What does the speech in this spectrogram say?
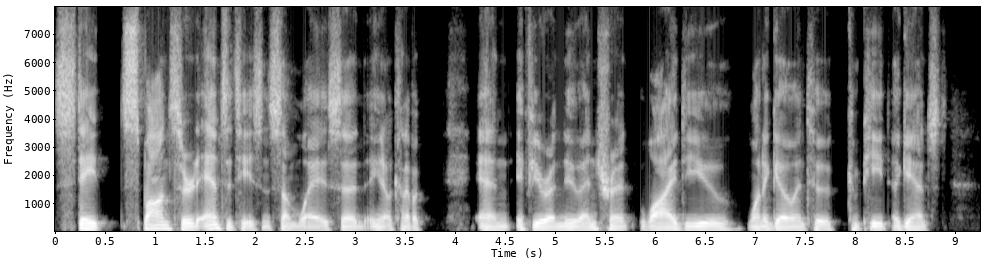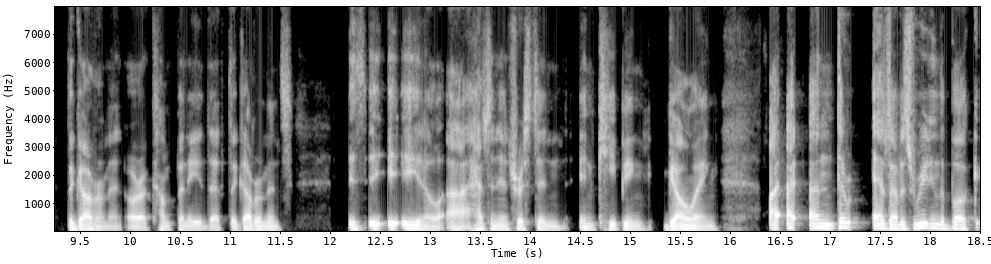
state sponsored entities in some ways. And, you know, kind of a, and if you're a new entrant, why do you want to go into compete against the government or a company that the government's is you know uh, has an interest in in keeping going? I, I, and there, as I was reading the book,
